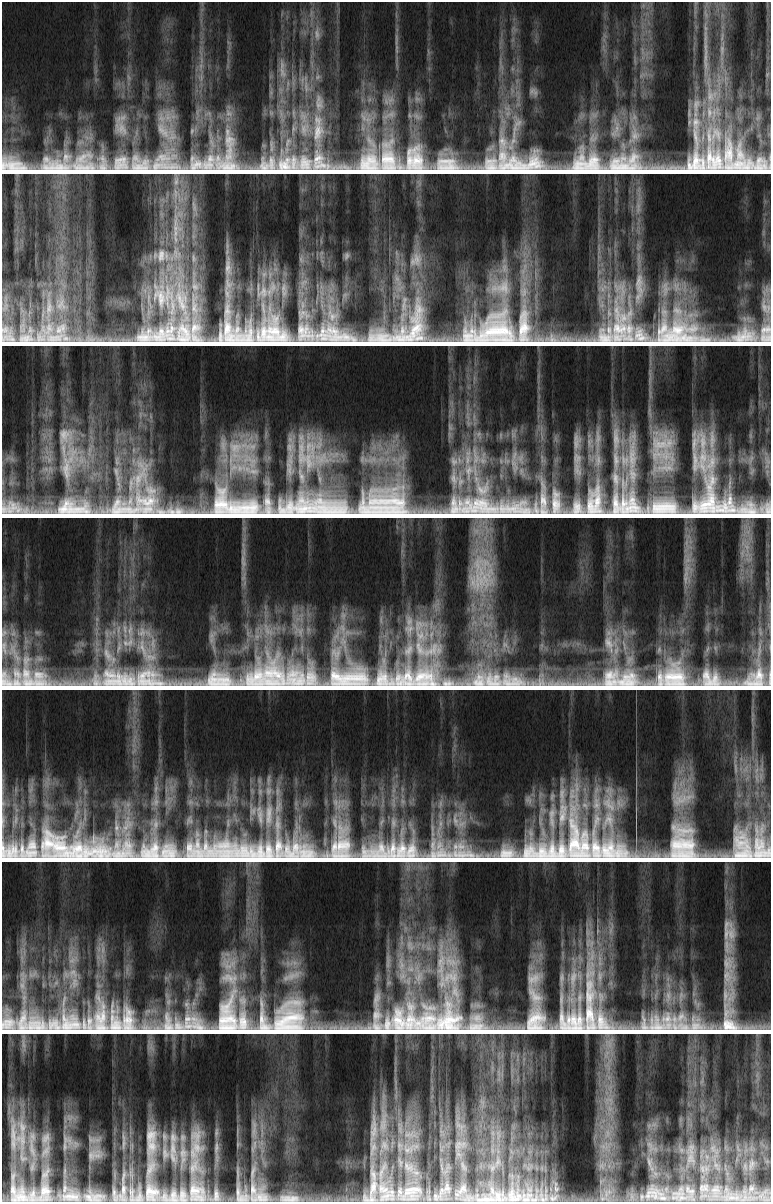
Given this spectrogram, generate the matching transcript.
Mm-mm. 2014 oke selanjutnya. Tadi single ke-6 untuk Kiboteki Refrain Tinggal ke 10 10 10 tahun 2015 15 Tiga besarnya sama sih tiga besarnya masih sama cuman ada Nomor tiganya masih Haruka. bukan bukan nomor tiga melodi Oh nomor tiga Melody. Hmm. Nomor dua nomor dua Haruka yang pertama pasti Veranda Wah, dulu Veranda yang yang maha elok. kalau di uh, UG-nya nih yang nomor Senternya aja kalau nyebutin UG-nya. satu itulah senternya si Ciilan bukan Ngecilen Hartanto. Ya, sekarang udah jadi istri orang. yang singlenya yang yang itu value milikku saja Buku the value. Oke lanjut. terus lanjut selection berikutnya tahun 2016 16 nih saya nonton pengumumannya tuh di GBK tuh bareng acara yang nggak jelas banget tuh Apaan acaranya? Hmm, menuju GBK apa apa itu yang eh kalau nggak salah dulu yang bikin eventnya itu tuh Eleven Pro Eleven Pro apa ya? oh itu sebuah Apa? IO IO IO. IO ya Oh, ya rada-rada kacau sih acaranya keren kacau. soalnya jelek banget kan di tempat terbuka ya di GBK ya tapi terbukanya Hmm. di belakangnya masih ada Persija latihan hari sebelumnya Persija eh, nggak kayak sekarang ya, udah degradasi ya.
